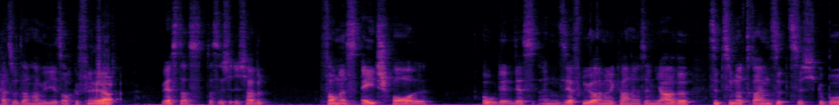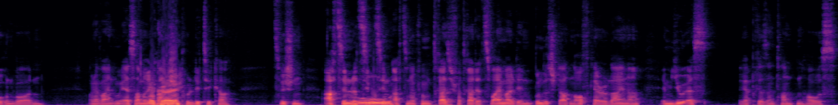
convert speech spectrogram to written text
Also dann haben wir die jetzt auch gefeatured. Ja, Wer ist das? das ich, ich habe Thomas H. Hall. Oh, der, der ist ein sehr früher Amerikaner. Er ist im Jahre 1773 geboren worden. Und er war ein US-amerikanischer Okay. Politiker. Zwischen 1817 und Uh. 1835 vertrat er zweimal den Bundesstaat North Carolina im US-Repräsentantenhaus.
